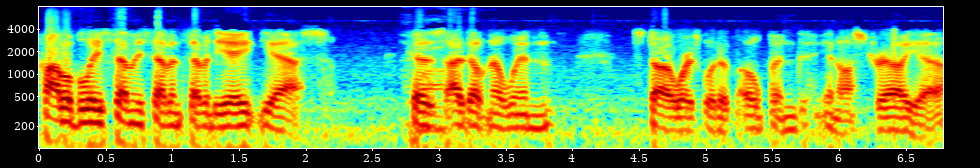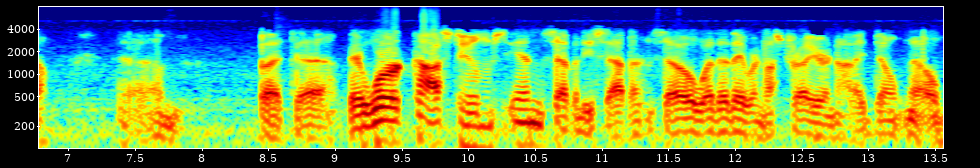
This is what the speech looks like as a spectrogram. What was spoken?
Probably 77, 78, yes, because Wow. I don't know when Star Wars would have opened in Australia. Um, but uh, there were costumes in 77, so whether they were in Australia or not, I don't know.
